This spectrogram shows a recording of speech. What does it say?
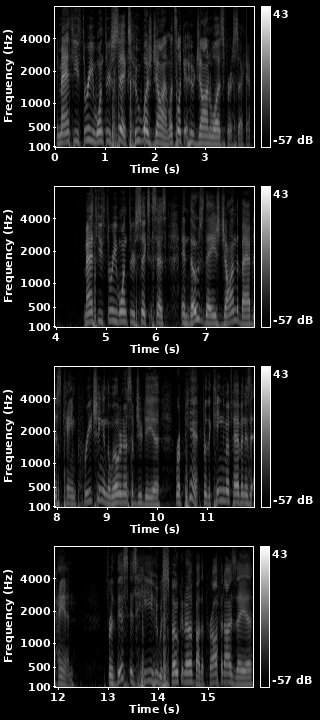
In Matthew 3 1 through 6, who was John? Let's look at who John was for a second. Matthew 3 1 through 6, it says, In those days, John the Baptist came preaching in the wilderness of Judea, Repent, for the kingdom of heaven is at hand. For this is he who was spoken of by the prophet Isaiah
